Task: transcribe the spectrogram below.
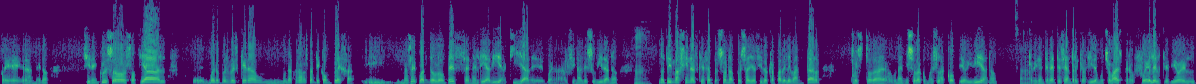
fue grande, ¿no? Sino incluso social, eh, bueno, pues ves que era una cosa bastante compleja y no sé, cuando lo ves en el día a día, aquí ya de, bueno, al final de su vida, ¿no? Mm. No te imaginas que esa persona pues haya sido capaz de levantar pues toda una emisora como es la COPE hoy día, ¿no? Que evidentemente se ha enriquecido mucho más, pero fue él el que dio el,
